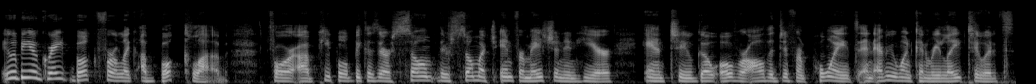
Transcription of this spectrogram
it would be a great book for like a book club for uh, people because there's so there's so much information in here and to go over all the different points and everyone can relate to it. It's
